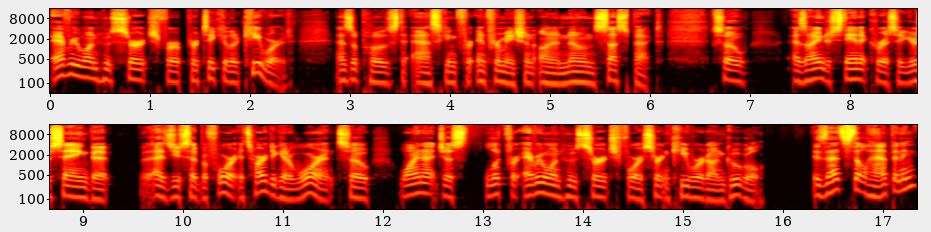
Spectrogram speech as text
everyone who searched for a particular keyword, as opposed to asking for information on a known suspect. So, as I understand it, Carissa, you're saying that as you said before, it's hard to get a warrant. So why not just look for everyone who searched for a certain keyword on Google? Is that still happening?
